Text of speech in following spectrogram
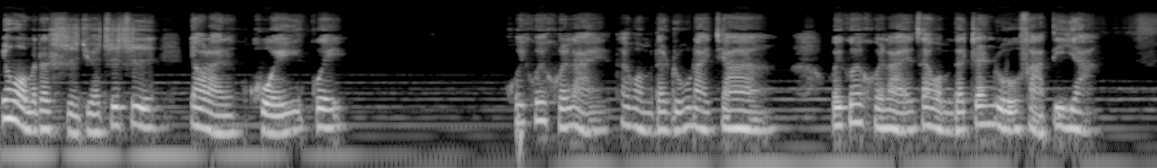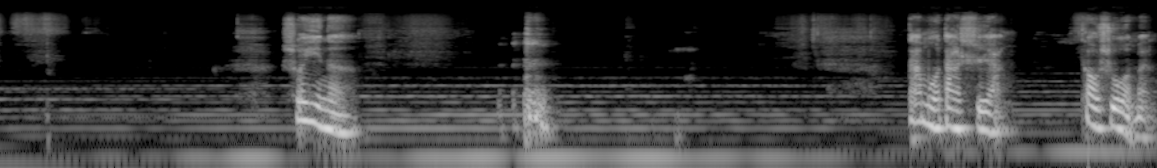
用我们的始觉之智要来回归。回归回来，在我们的如来家啊！回归回来，在我们的真如法地呀！所以呢，达摩大师啊，告诉我们：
